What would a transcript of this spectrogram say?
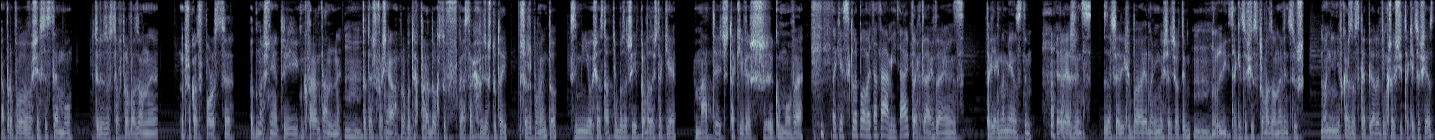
a propos właśnie systemu, który został wprowadzony na przykład w Polsce odnośnie tej kwarantanny, Mhm. to też właśnie a propos tych paradoksów w kasach, chociaż tutaj, szczerze powiem, to zmieniło się ostatnio, bo zaczęli wprowadzać takie maty, czy takie, wiesz, gumowe. Takie sklepowe tatami, tak? Tak, tak, tak, więc tak jak na mięsnym, wiesz, więc zaczęli chyba jednak myśleć o tym Mhm. i takie coś jest wprowadzone, więc już, no nie, nie w każdym sklepie, ale w większości takie coś jest.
